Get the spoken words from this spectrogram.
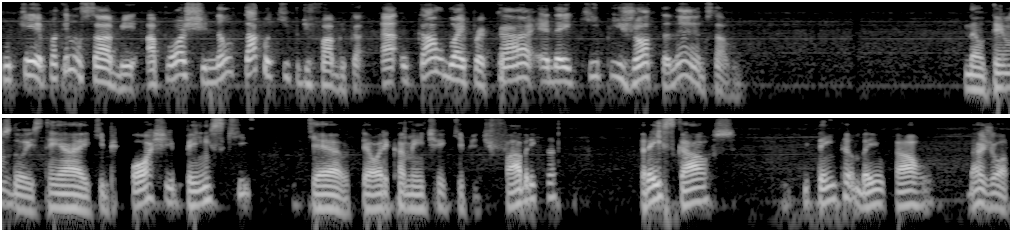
Porque, para quem não sabe, a Porsche não tá com a equipe de fábrica. o carro do Hypercar é da equipe J, né, Gustavo? Não, tem os dois. Tem a equipe Porsche e Penske, que é teoricamente a equipe de fábrica. Três carros. E tem também o carro da J.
